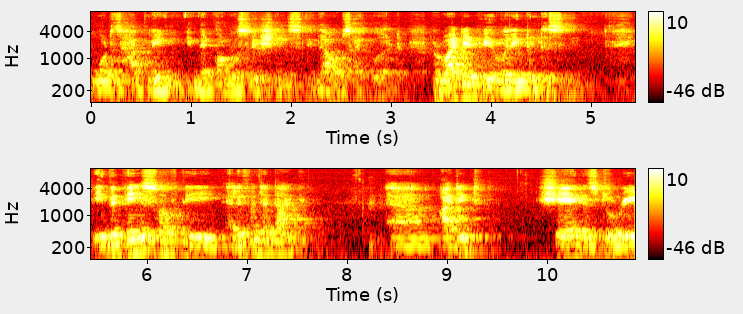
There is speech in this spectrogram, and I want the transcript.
what is happening in their conversations in the outside world, provided we are willing to listen. In the case of the elephant attack, um, I did share the story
